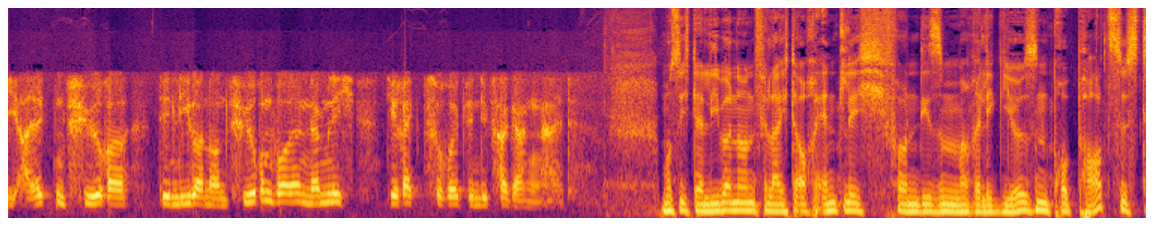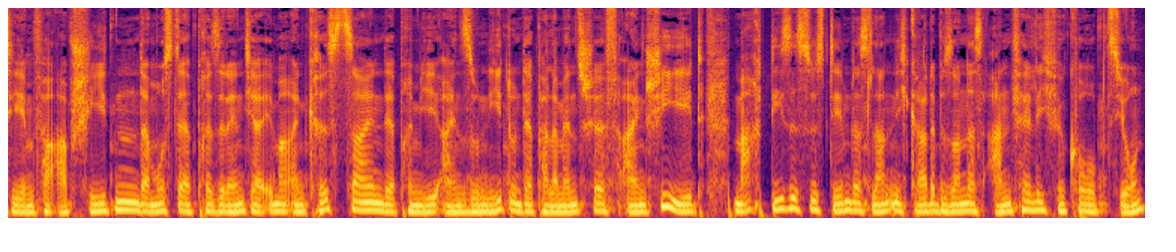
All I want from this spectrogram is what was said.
die alten Führer den Libanon führen wollen, nämlich direkt zurück in die Vergangenheit. Muss sich der Libanon vielleicht auch endlich von diesem religiösen Proportsystem verabschieden? Da muss der Präsident ja immer ein Christ sein, der Premier ein Sunnit und der Parlamentschef ein Schiit. Macht dieses System das Land nicht gerade besonders anfällig für Korruption?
